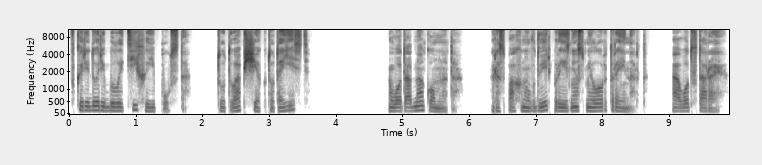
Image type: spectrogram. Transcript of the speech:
В коридоре было тихо и пусто. Тут вообще кто-то есть? Вот одна комната. Распахнув дверь, произнес милорд Рейнард. А вот вторая.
